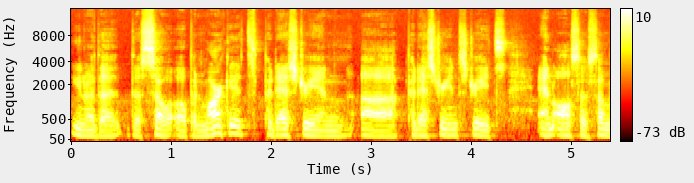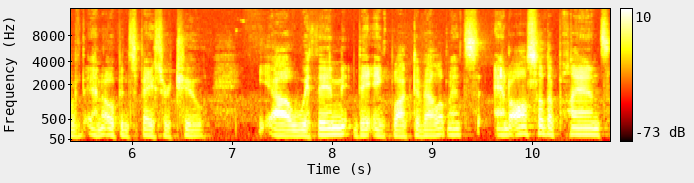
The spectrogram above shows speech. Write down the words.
you know, the, the SoWa open markets, pedestrian, uh, pedestrian streets, and also some of an open space or two uh, within the ink block developments and also the plans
